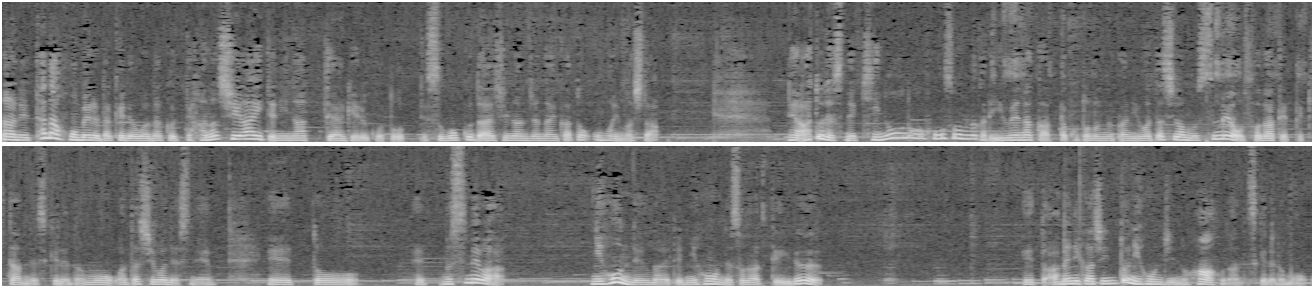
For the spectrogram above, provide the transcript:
なのでただ褒めるだけではなくって話し相手になってあげることってすごく大事なんじゃないかと思いました。であとですね昨日の放送の中で言えなかったことの中に私は娘を育ててきたんですけれども私はですねえー、っとえ娘は日本で生まれて日本で育っている、えっと、アメリカ人と日本人のハーフなんですけれども、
